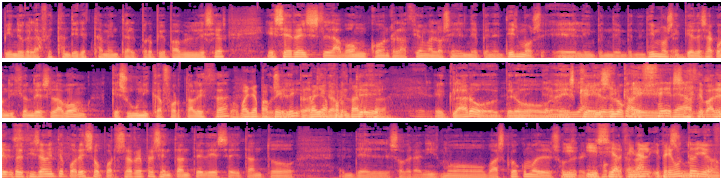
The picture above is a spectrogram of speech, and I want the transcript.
viendo que le afectan directamente al propio Pablo Iglesias, es ser eslabón con relación a los independentismos. El independentismo, si pierde esa condición de eslabón, que es su única fortaleza, pues vaya pues papel, ¿eh? fortaleza. Eh, claro, pero es que es lo que se hace valer precisamente por eso, por ser representante de ese tanto del soberanismo vasco como del soberanismo y, si al final y pregunto yo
